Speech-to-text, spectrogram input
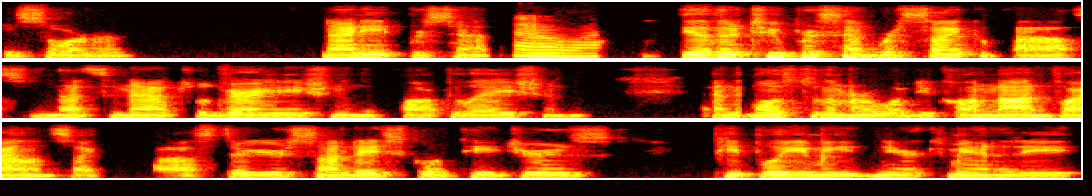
disorder. 98%. Oh, wow. The other 2% were psychopaths, and that's a natural variation in the population. And most of them are what you call nonviolent psychopaths. They're your Sunday school teachers, people you meet in your community.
